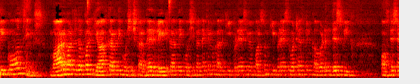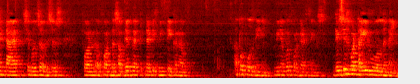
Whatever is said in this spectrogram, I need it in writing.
ਰੀਕਾਲ ਥਿੰਗਸ ਵਾਰ-ਵਾਰ ਜਦੋਂ ਆਪਾਂ ਯਾਦ ਕਰਨ ਦੀ ਕੋਸ਼ਿਸ਼ ਕਰਦੇ ਹਾਂ ਰਿਲੇਟ ਕਰਨ ਦੀ ਕੋਸ਼ਿਸ਼ ਕਰਦੇ ਹਾਂ ਕਿ ਮੈਂ ਕੱਲ ਕੀ ਪੜ੍ਹਿਆ ਸੀ ਮੈਂ ਪਰਸੋਂ ਕੀ ਪੜ੍ਹਿਆ ਸੀ ਵਾਟ ਹੈਜ਼ ਬੀਨ ਕਵਰਡ ਇਨ ਦਿਸ ਵੀਕ of this entire civil services for for the subject that that is being taken up ਆਪਾਂ ਭੁੱਲਦੇ ਨਹੀਂ we never forget things this is what I do all the time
